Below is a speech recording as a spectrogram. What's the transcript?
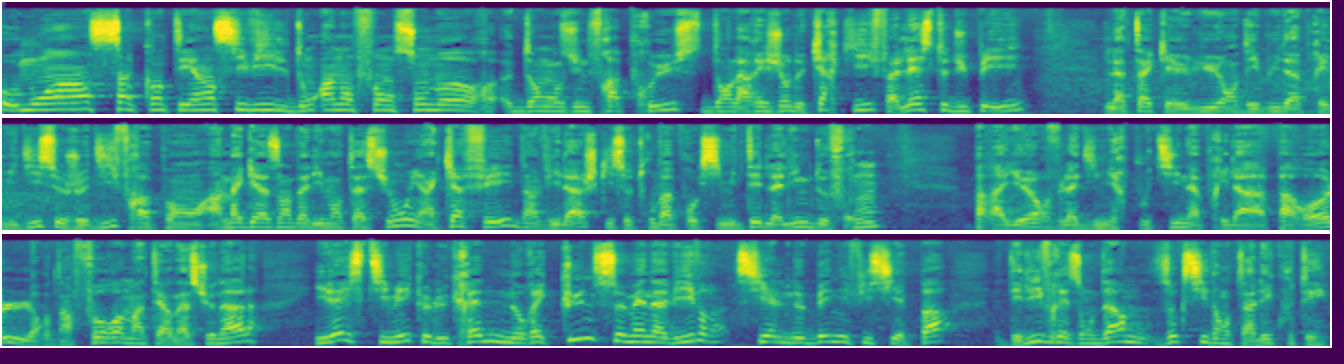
au moins 51 civils, dont un enfant, sont morts dans une frappe russe dans la région de Kharkiv, à l'est du pays. L'attaque a eu lieu en début d'après-midi ce jeudi, frappant un magasin d'alimentation et un café d'un village qui se trouve à proximité de la ligne de front. Par ailleurs, Vladimir Poutine a pris la parole lors d'un forum international. Il a estimé que l'Ukraine n'aurait qu'une semaine à vivre si elle ne bénéficiait pas des livraisons d'armes occidentales. Écoutez.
